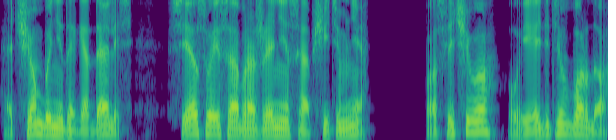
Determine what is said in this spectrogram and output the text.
о чем бы ни догадались, все свои соображения сообщите мне. После чего уедете в Бордо.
